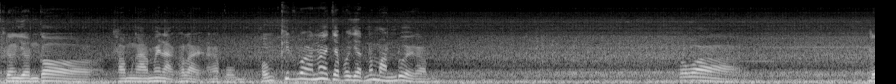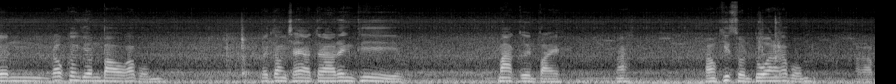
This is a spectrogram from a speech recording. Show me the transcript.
เครื่องยนต์ก็ ทำงานไม่หนักเท่าไหร่นะครับผมผมคิดว่าน่าจะประหยัดน้ำมันด้วยครับ เพราะว่าเดินรอบเครื่องยนต์เบาครับผม ไม่ต้องใช้อัตราเร่งที่มากเกินไปนะความคิดส่วนตัวนะครับผมนะครับ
